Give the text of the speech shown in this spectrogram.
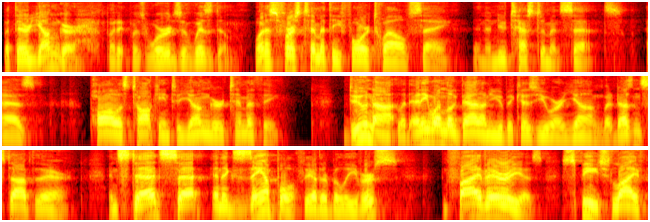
but they're younger, but it was words of wisdom. What does 1 Timothy 4:12 say in the New Testament sense as Paul is talking to younger Timothy? Do not let anyone look down on you because you are young, but it doesn't stop there. Instead, set an example for the other believers in five areas speech, life,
